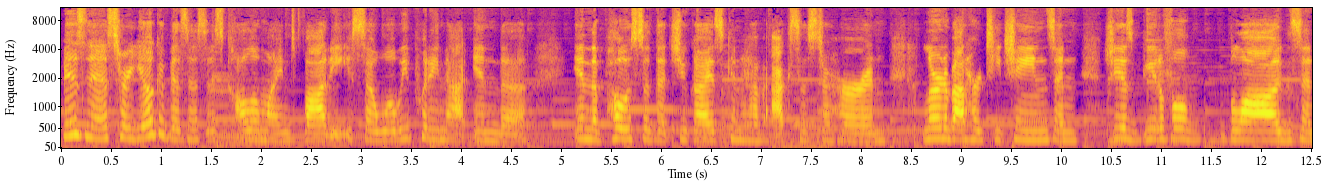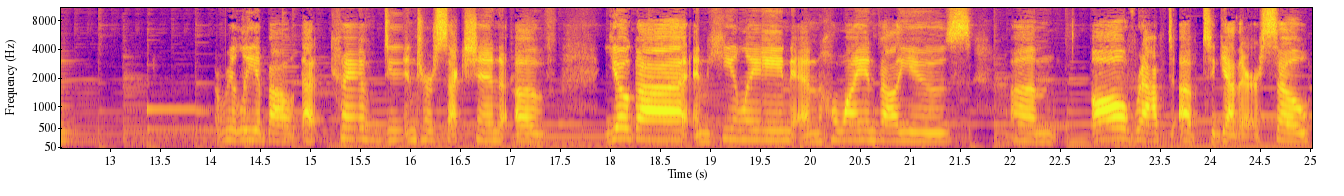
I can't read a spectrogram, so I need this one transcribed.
business, her yoga business is Kalo Mind Body. So we'll be putting that in the in the post so that you guys can have access to her and learn about her teachings and she has beautiful blogs and really about that kind of intersection of yoga and healing and Hawaiian values, um, all wrapped up together. So,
